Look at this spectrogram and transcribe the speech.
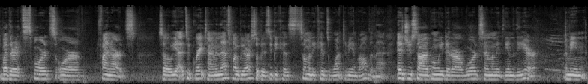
whether it's sports or fine arts. So yeah, it's a great time, and that's why we are so busy because so many kids want to be involved in that. As you saw it when we did our award ceremony at the end of the year. I mean,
